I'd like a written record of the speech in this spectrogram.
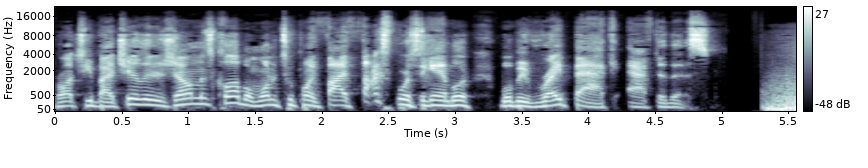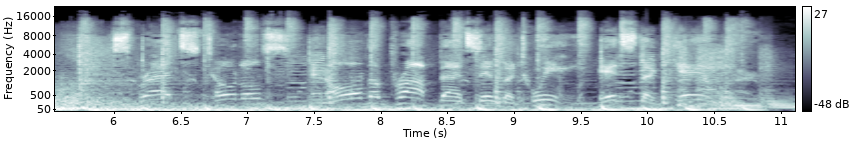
brought to you by Cheerleaders Gentlemen's Club on 102.5 Fox Sports The Gambler. We'll be right back after this spreads, totals, and all the prop bets in between. It's the Gambler.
